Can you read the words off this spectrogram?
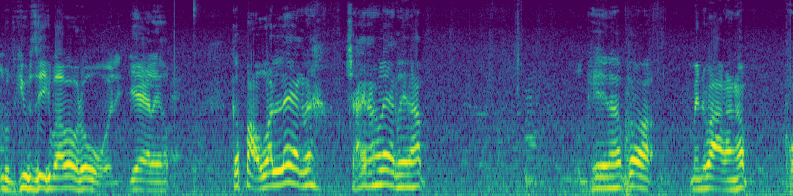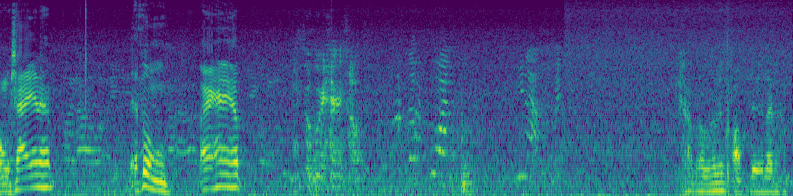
หลุด QC มาว่าโอ้โหแย่เลยครับ กระเป๋าวันแรกนะ ใช้ครั้งแรกเลยนะครับ โอเคนะครับก็ไม่ได้ว่ากันครับ ของใช้นะครับเดี๋ยวส่งไปให้ครับตัวแห้งครับรบกวนที่หลังไม่ครับเราก็เริ่มออกเดินแล้วนะครับ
